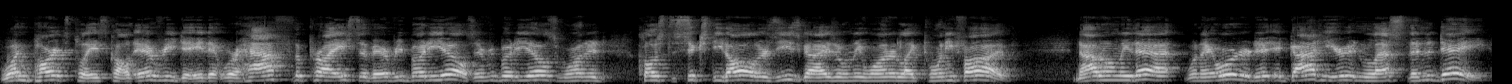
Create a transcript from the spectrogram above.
one parts place called Everyday that were half the price of everybody else. Everybody else wanted close to $60. These guys only wanted like 25. Not only that, when I ordered it, it got here in less than a day.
